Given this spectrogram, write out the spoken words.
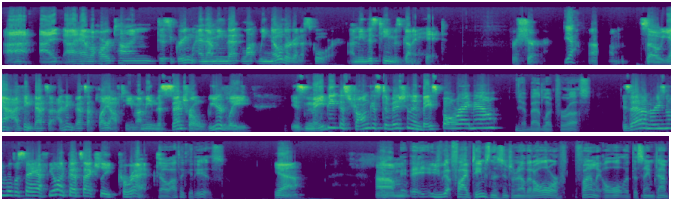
I, I I have a hard time disagreeing, with and I mean that we know they're going to score. I mean this team is going to hit for sure. Yeah. Um, so yeah, I think that's a, I think that's a playoff team. I mean, the Central weirdly is maybe the strongest division in baseball right now. Yeah, bad luck for us. Is that unreasonable to say? I feel like that's actually correct. No, I think it is. Yeah. Um, and, and you've got five teams in the Central now that all are finally all at the same time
